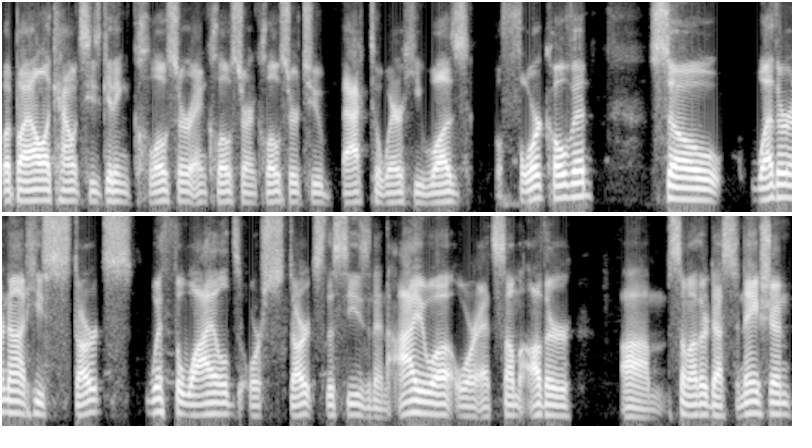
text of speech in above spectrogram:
But by all accounts, he's getting closer and closer and closer to back to where he was before COVID. So, whether or not he starts with the Wilds or starts the season in Iowa or at some other um, some other destination.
